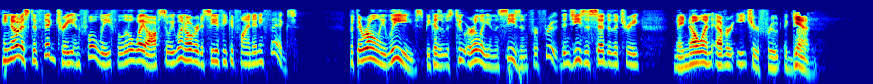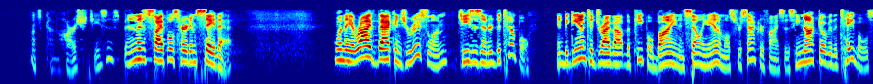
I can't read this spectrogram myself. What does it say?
He noticed a fig tree in full leaf a little way off, so he went over to see if he could find any figs. But there were only leaves because it was too early in the season for fruit. Then Jesus said to the tree, May no one ever eat your fruit again. That's kind of harsh, Jesus. And the disciples heard him say that. When they arrived back in Jerusalem, Jesus entered the temple and began to drive out the people buying and selling animals for sacrifices. He knocked over the tables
